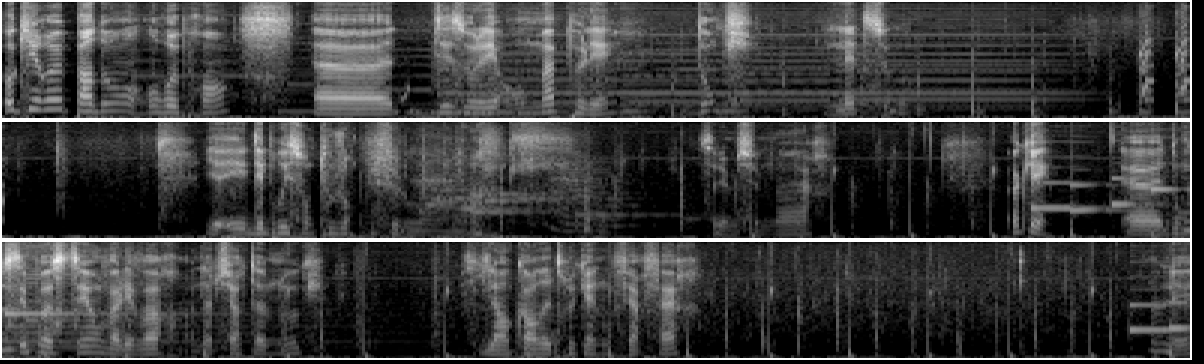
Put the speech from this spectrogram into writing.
Ok re, pardon, on reprend. Euh, désolé, on m'appelait. Donc, let's go. Et des bruits sont toujours plus chelous. Hein. Salut monsieur le maire. Ok, euh, donc c'est posté, on va aller voir notre cher Tom Nook. S'il a encore des trucs à nous faire faire. Allez.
